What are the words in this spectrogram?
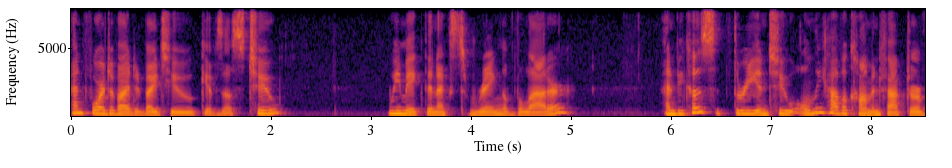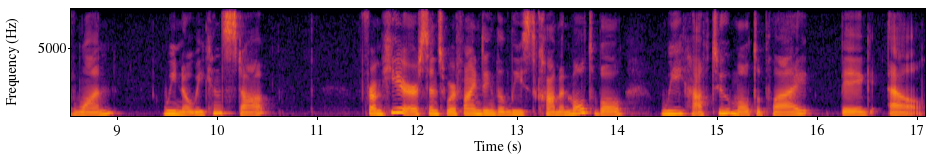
and 4 divided by 2 gives us 2. We make the next ring of the ladder, and because 3 and 2 only have a common factor of 1, we know we can stop. From here, since we're finding the least common multiple, we have to multiply big L.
